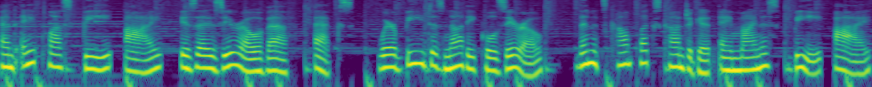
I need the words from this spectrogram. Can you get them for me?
and a plus b, i, is a zero of f, x, where b does not equal zero, then its complex conjugate a minus b, i,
